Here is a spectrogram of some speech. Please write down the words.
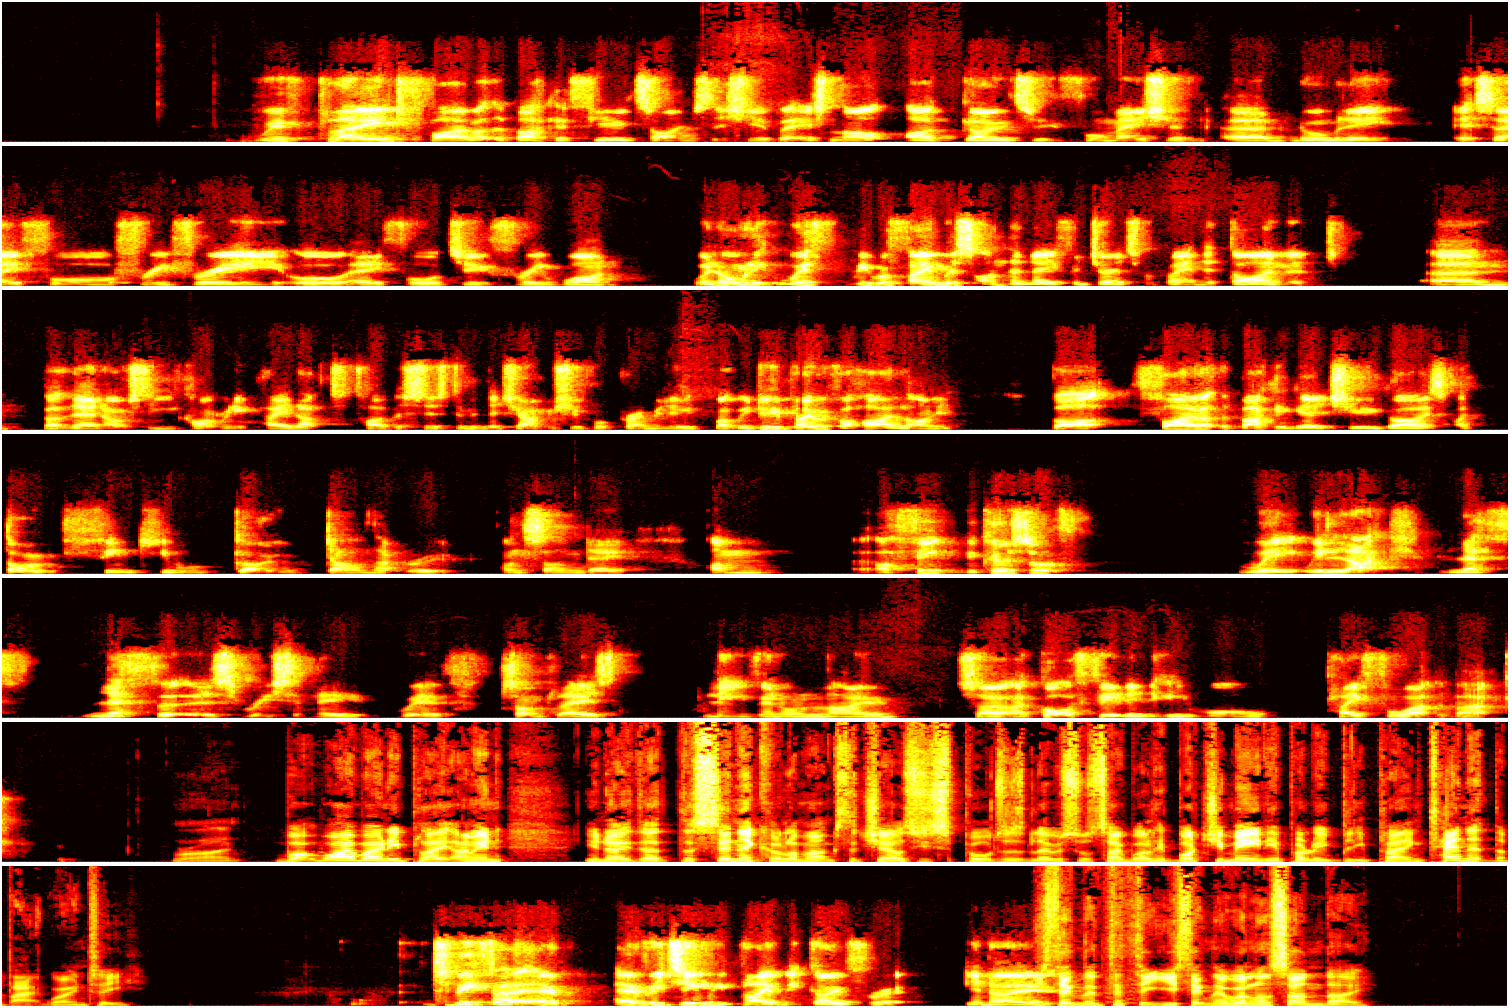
We've played five at the back a few times this year, but it's not our go-to formation. Um, normally, it's a four-three-three or a four-two-three-one. We're normally with we were famous under Nathan Jones for playing the diamond, um, but then obviously you can't really play that type of system in the Championship or Premier League. But we do play with a high line, but five at the back against you guys, I don't think he will go down that route on Sunday. Um, I think because of we we lack left left footers recently with some players leaving on loan. So I've got a feeling he will play full at the back. Right. Why, why won't he play? I mean, you know, the the cynical amongst the Chelsea supporters, Lewis will say, "Well, what do you mean? He'll probably be playing ten at the back, won't he?" To be fair, every, every team we play, we go for it. You know, you think that you think they will on Sunday?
